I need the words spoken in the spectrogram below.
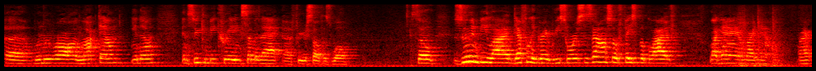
uh, when we were all in lockdown, you know? And so you can be creating some of that uh, for yourself as well. So Zoom and BeLive, definitely great resources. And also Facebook Live, like I am right now, right?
